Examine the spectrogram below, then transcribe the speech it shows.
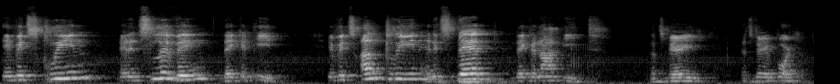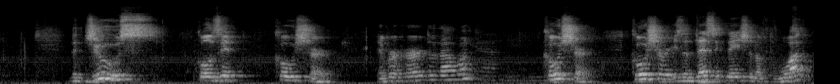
If it's clean and it's living, they can eat. If it's unclean and it's dead, they cannot eat. That's very that's very important. The Jews calls it kosher. Ever heard of that one? Yeah. Kosher. Kosher is a designation of what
